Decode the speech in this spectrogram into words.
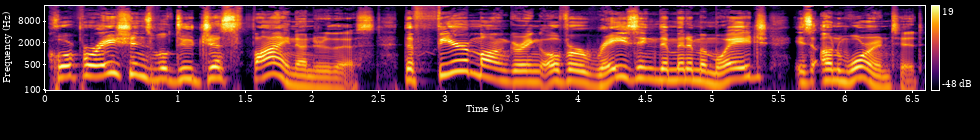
Corporations will do just fine under this. The fear mongering over raising the minimum wage is unwarranted.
